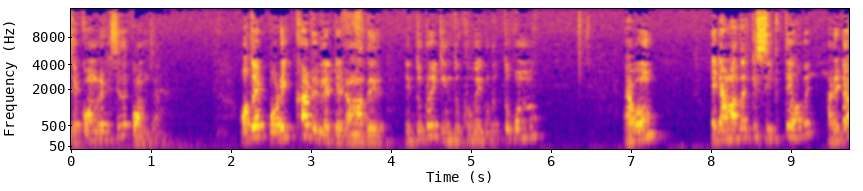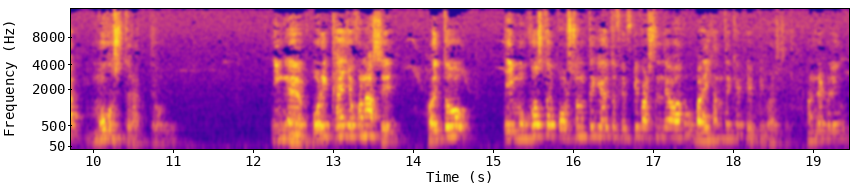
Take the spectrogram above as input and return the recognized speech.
যে কম রেখেছে সে কম জানে অতএব পরীক্ষার রিলেটেড আমাদের এই দুটোই কিন্তু খুবই গুরুত্বপূর্ণ এবং এটা আমাদেরকে শিখতে হবে আর এটা মুখস্থ রাখতে হবে। পরীক্ষায় যখন আসে, হয়তো এই মুখস্থ পোর্শন থেকে হয়তো ফিফটি পার্সেন্ট দেওয়া হলো বা এখান থেকে ফিফটি পার্সেন্ট হান্ড্রেড হয়ে গেল।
